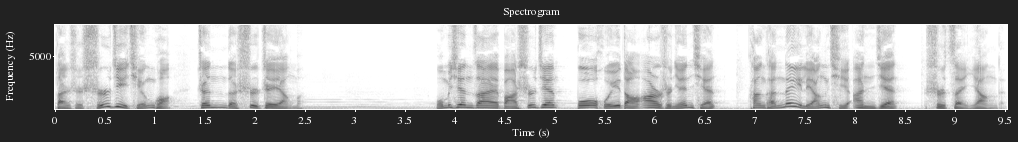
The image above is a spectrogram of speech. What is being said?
但是实际情况真的是这样吗？我们现在把时间拨回到二十年前，看看那两起案件是怎样的。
